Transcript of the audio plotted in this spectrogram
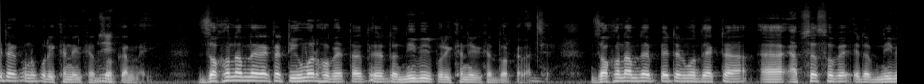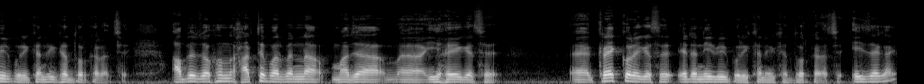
এটার কোনো পরীক্ষা নিরীক্ষার দরকার নাই। যখন আপনার একটা টিউমার হবে তাতে একটা নিবিড় পরীক্ষা নিরীক্ষার দরকার আছে। যখন আপনার পেটের মধ্যে একটা অ্যাবসেস হবে এটা নিবিড় পরীক্ষা নিরীক্ষার দরকার আছে। আপনি যখন হাঁটতে পারবেন না মাজা ই হয়ে গেছে ক্র্যাক করে গেছে এটা নির্বিড় পরীক্ষা নিরীক্ষার দরকার আছে। এই জায়গায়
